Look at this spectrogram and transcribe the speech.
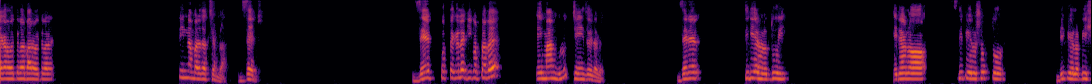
এগারো হইতে পারে, বারো হইতে পারে। তিন নাম্বারে যাচ্ছি আমরা জেড জেড করতে গেলে কি করতে হবে? এই মানগুলো চেঞ্জ হয়ে যাবে। জেড এর সিডিআর হলো দুই। এটা হলো সিপি হলো সত্তর বিপি হলো বিশ।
